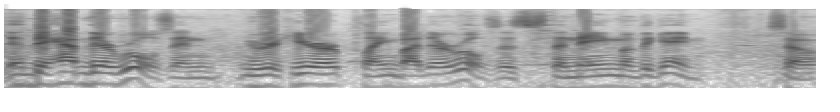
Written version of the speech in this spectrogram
They have their rules, and we're here playing by their rules. It's the name of the game. So.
